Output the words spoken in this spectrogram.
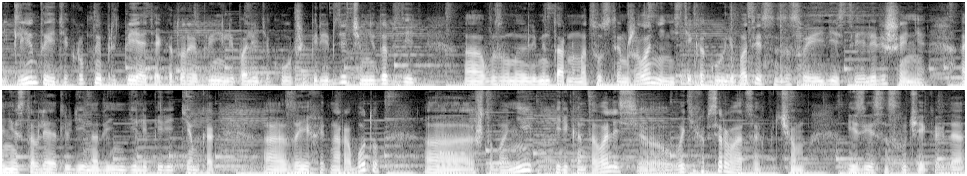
И клиенты эти крупные предприятия, которые приняли политику лучше перебздеть, чем недобздеть, вызванную элементарным отсутствием желания нести какую-либо ответственность за свои действия или решения. Они оставляют людей на две недели перед тем, как э, заехать на работу, э, чтобы они перекантовались э, в этих обсервациях. Причем известны случаи, когда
